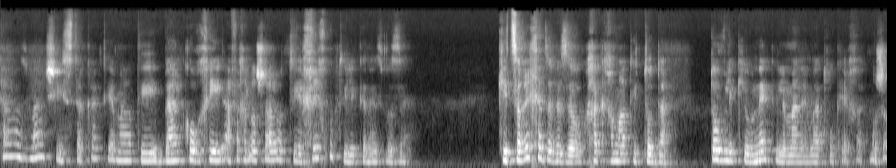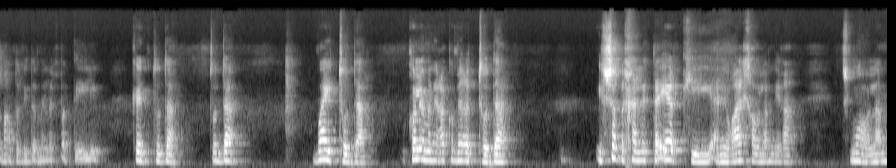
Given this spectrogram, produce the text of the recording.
כמה זמן שהסתכלתי, אמרתי, בעל כורחי, אף אחד לא שאל אותי, הכריחו אותי להיכנס בזה. כי צריך את זה וזהו. אחר כך אמרתי, תודה. טוב לי כי הונאתי למען אלמד חוקיך, כמו שאמר דוד המלך בתהילים. כן, תודה, תודה. וואי, תודה. כל יום אני רק אומרת תודה. אי אפשר בכלל לתאר, כי אני רואה איך העולם נראה. תשמעו, העולם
